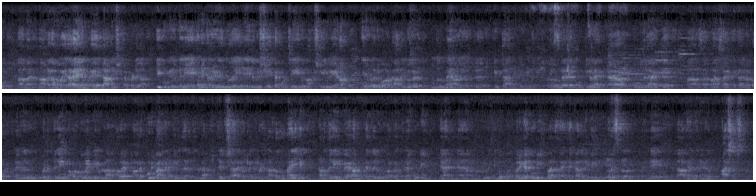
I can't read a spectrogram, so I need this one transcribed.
നാടകമോ ഏതായാലും എന്താണ് ഇഷ്ടപ്പെടുക? ഈ കുട്ടികൾക്ക് ലേഖനങ്ങൾ എഴുതുന്നത് ഏത് വിഷയത്തെക്കുറിച്ച് ഏത് ഭാഷയിൽ വേണം? ഇങ്ങനെയുള്ള ഒരുപാട് അറിവുകൾ മുതിർന്ന ആളുകൾക്ക് കിട്ടാനിടയുണ്ട്. അതുകൊണ്ട് കുട്ടികളെ കൂടുതലായിട്ട് ആ, സ- ബാലസാഹിത്യകാരുടെ പ്രവർത്തനങ്ങളിൽ ഉൾപ്പെടുത്തുകയും അവർക്ക് വേണ്ടിയുള്ള അവരെ അവരെ കൂടി പങ്കെടുക്കുന്ന തരത്തിലുള്ള ശില്പശാലകൾ പരിപാടി നടത്തുന്നുണ്ടായിരിക്കും. നടത്തുകയും വേണം എന്നൊരു അഭ്യർത്ഥന കൂടി ഞാൻ മുന്നോട്ട് വയ്ക്കുന്നു ഒരിക്കൽ കൂടി ബാലസാഹിത്യ അക്കാദമിക്ക് പുരസ്കൃതർക്കും എന്റെ അഭിനന്ദനങ്ങളും ആശംസകളും.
